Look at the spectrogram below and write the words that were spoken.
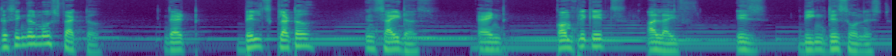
The single most factor that builds clutter inside us and complicates our life is being dishonest.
